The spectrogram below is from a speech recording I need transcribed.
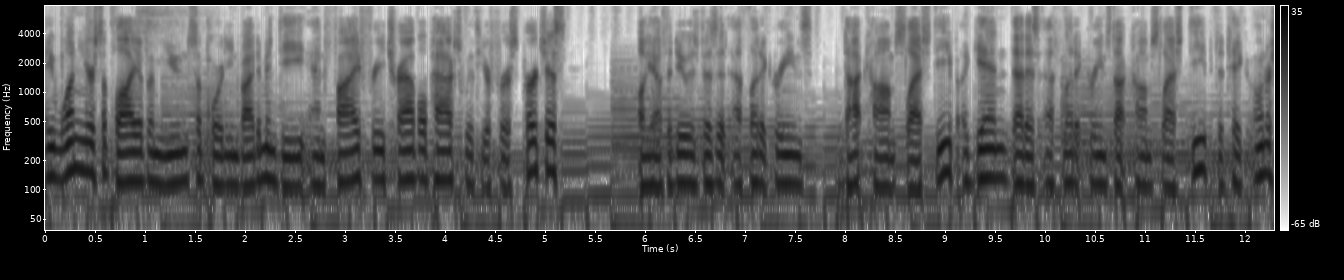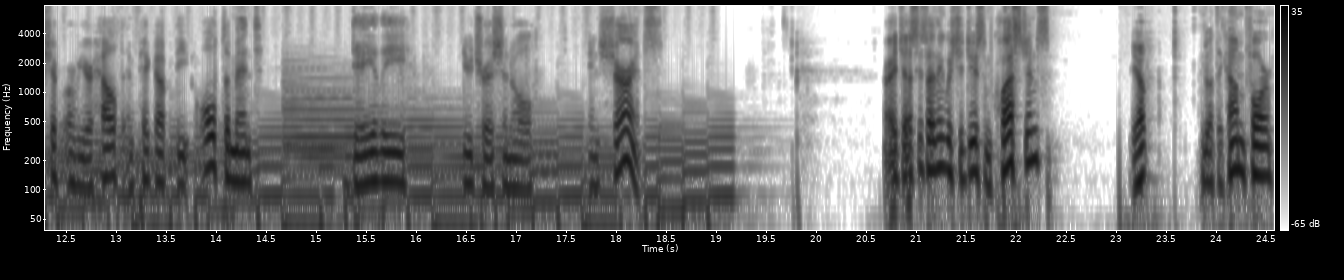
a one year supply of immune supporting vitamin D and five free travel packs with your first purchase. All you have to do is visit athleticgreens.com slash deep. Again, that is athleticgreens.com slash deep to take ownership over your health and pick up the ultimate daily nutritional insurance. All right, Jesse, so I think we should do some questions. Yep. What they come for.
